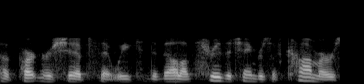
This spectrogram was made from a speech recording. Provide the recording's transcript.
of partnerships that we could develop through the chambers of commerce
